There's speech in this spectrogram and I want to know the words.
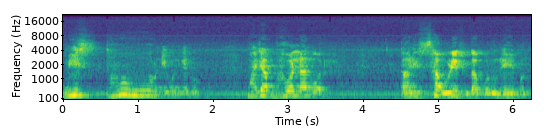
मी दूर निघून गेलो. माझ्या भावंडांवर काळी सावळी सुद्धा पडू नये म्हणून.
